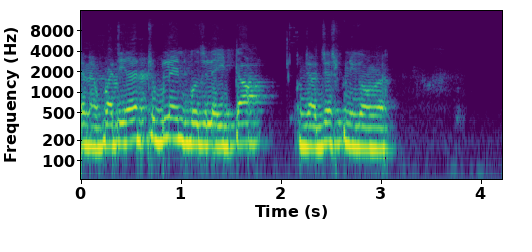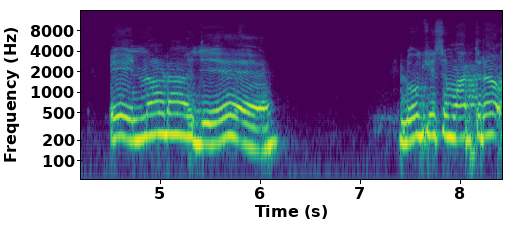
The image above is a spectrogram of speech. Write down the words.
எனக்கு பார்த்தீங்கன்னா ட்ரிபிள் லைன் போகுது லைட்டாக கொஞ்சம் அட்ஜஸ்ட் பண்ணிக்கோங்க. ஏய் என்னடா இது? லோகேஷன் மாத்திரம்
